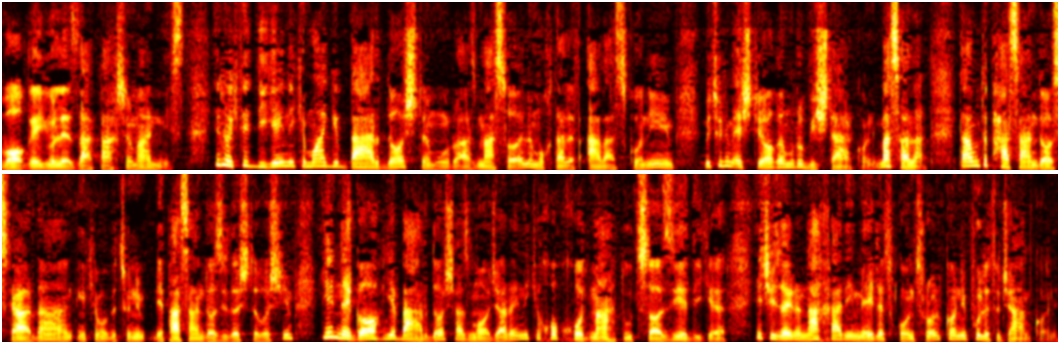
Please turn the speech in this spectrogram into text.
واقعی و لذت بخش من نیست. یه نکته دیگه اینه که ما اگه برداشتمون رو از مسائل مختلف عوض کنیم می‌تونیم اشتیاقمون رو بیشتر کنیم. مثلا در مورد پسنداز کردن این که ما بتونیم یه پسندازی داشته باشیم یه نگاه یه برداشت از ماجرا اینه که خب خود محدود سازی دیگه. یه چیزایی رو نخری میلت کنترل کنی پولتو جمع کنی.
